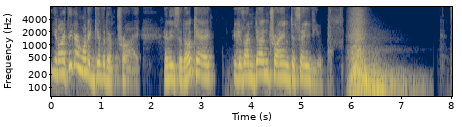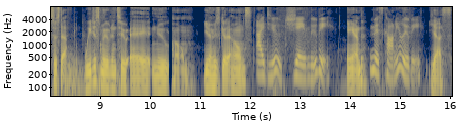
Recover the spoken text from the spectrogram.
You know, I think I want to give it a try. And he said, okay, because I'm done trying to save you. So, Steph, we just moved into a new home. You know who's good at homes? I do. Jay Luebbe. And Miss Connie Luebbe. yes,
